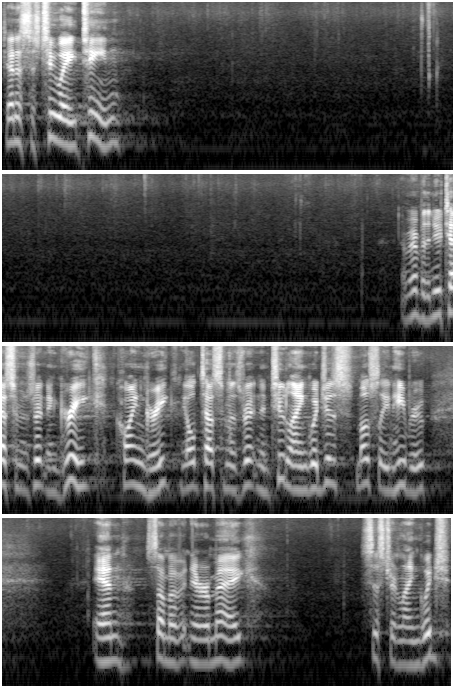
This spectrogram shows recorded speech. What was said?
Genesis 2:18 Remember, the New Testament is written in Greek, Koine Greek. The Old Testament is written in two languages, mostly in Hebrew, and some of it in Aramaic, sister language.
